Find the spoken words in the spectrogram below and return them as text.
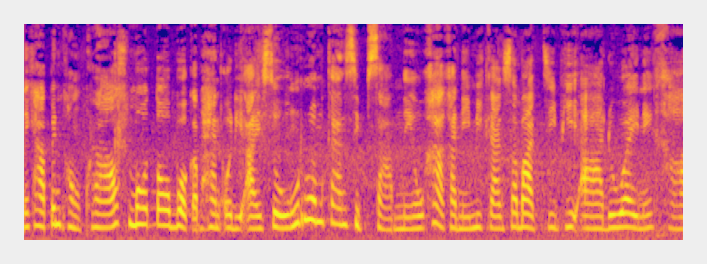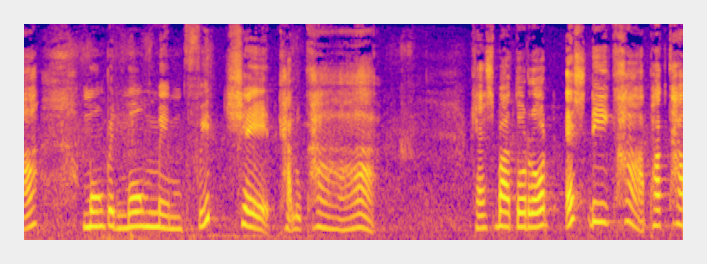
นะคะ เป็นของ Kraus Moto บวกกับ Hand ODI สูง รวมกัน 13 นิ้วค่ะ คันนี้มีการสะบัด GPR ด้วยนะคะ มงเป็นมง Memphis Shade ค่ะลูกค้า คชบาร์ตัวรถ HD ค่ะ พักเท้า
